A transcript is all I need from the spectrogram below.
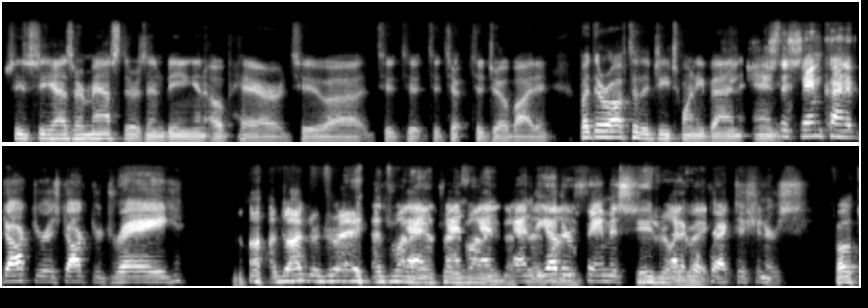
She she has her master's in being an au pair to uh to to to to, to Joe Biden. But they're off to the G20, Ben. She- and she's the same kind of doctor as Dr. Dre Dr. Dre, that's funny, and, that's very and, funny. and, that's and very the other famous She's really medical great. practitioners. both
